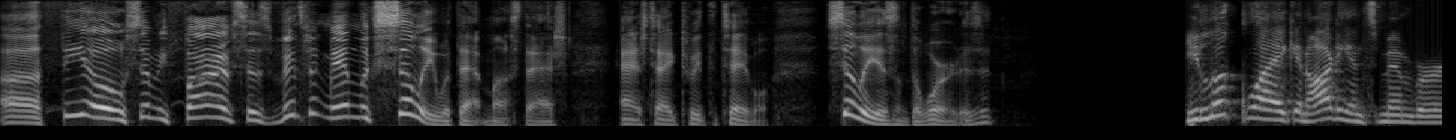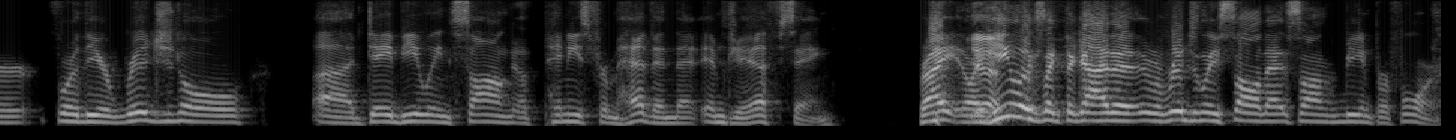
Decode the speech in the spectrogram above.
Uh, Theo75 says Vince McMahon looks silly with that mustache. Hashtag tweet the table. Silly isn't the word, is it? He looked like an audience member for the original uh, debuting song of Pennies from Heaven that MJF sang. Right? Like yeah. he looks like the guy that originally saw that song being performed.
